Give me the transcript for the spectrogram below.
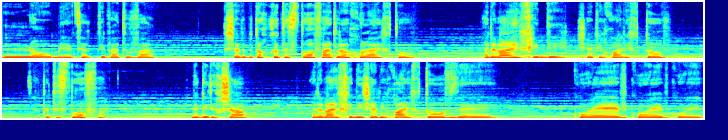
לא מייצר כתיבה טובה. כשאת בתוך קטסטרופה את לא יכולה לכתוב. הדבר היחידי שאת יכולה לכתוב זה הקטסטרופה. נגיד עכשיו, הדבר היחידי שאני יכולה לכתוב זה כואב, כואב, כואב.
